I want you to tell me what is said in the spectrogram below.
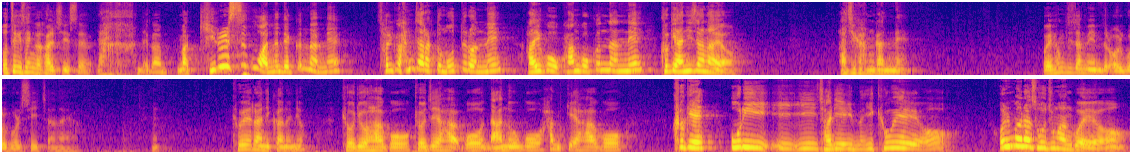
어떻게 생각할 수 있어요? 야, 내가 막 길을 쓰고 왔는데 끝났네? 설교 한 자락도 못 들었네? 아이고, 광고 끝났네? 그게 아니잖아요. 아직 안 갔네. 왜 형제자매님들 얼굴 볼 수 있잖아요. 예? 교회라니까는요. 교류하고, 교제하고, 나누고, 함께하고, 그게 우리 이, 이 자리에 있는 이 교회예요. 얼마나 소중한 거예요.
